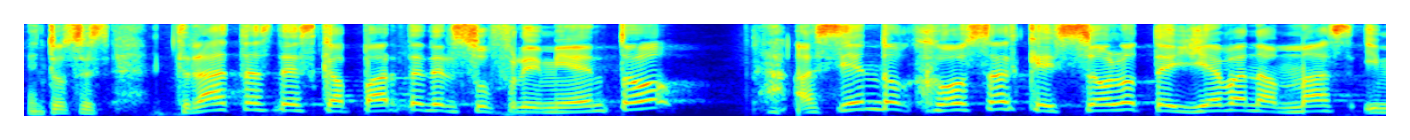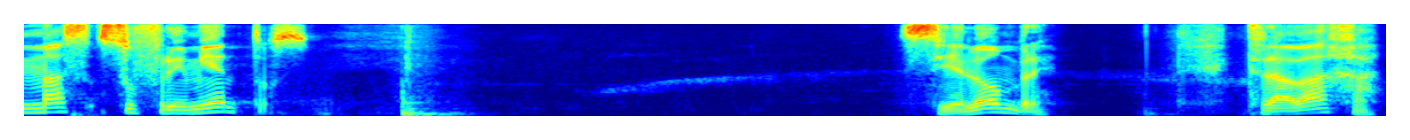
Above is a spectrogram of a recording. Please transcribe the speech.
Entonces, tratas de escaparte del sufrimiento haciendo cosas que solo te llevan a más y más sufrimientos. Si el hombre trabaja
